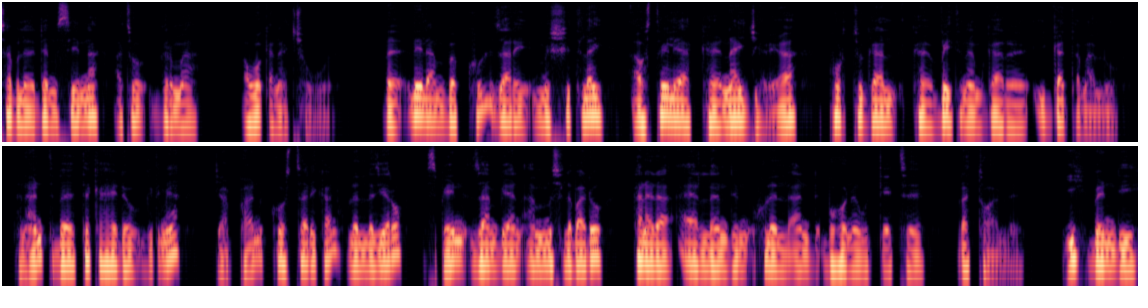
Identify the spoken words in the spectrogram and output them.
ሰብለ ደምሴና አቶ ግርማ አወቀ ናቸው። በሌላም በኩል ዛሬ ምሽት ላይ አውስትሬልያ ከናይጄሪያ፣ ፖርቱጋል ከቬትናም ጋር ይጋጠማሉ። ትናንት በተካሄደው ግጥሚያ ጃፓን ኮስታሪካን ሁለት ለዜሮ፣ ስፔን ዛምቢያን አምስት ለባዶ፣ ካናዳ አየርላንድን ሁለት ለአንድ በሆነ ውጤት ረትተዋል። ይህ በእንዲህ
